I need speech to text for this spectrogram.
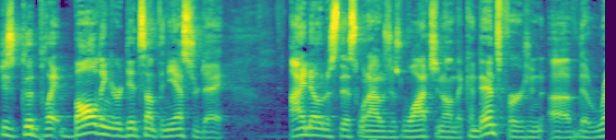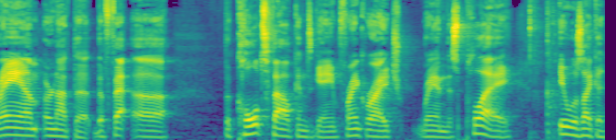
just good play. Baldinger did something yesterday. I noticed this when I was just watching on the condensed version of the Ram or not the the uh, the Colts Falcons game. Frank Reich ran this play. It was like a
